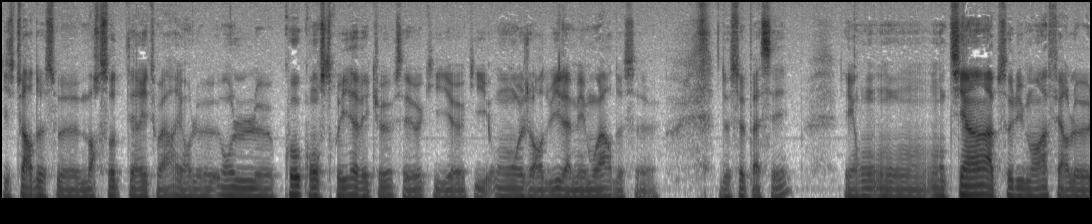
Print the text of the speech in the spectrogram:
l'histoire de ce morceau de territoire et on le, on le co-construit avec eux. C'est eux qui, qui ont aujourd'hui la mémoire de ce, de ce passé. Et on, tient absolument à faire le,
